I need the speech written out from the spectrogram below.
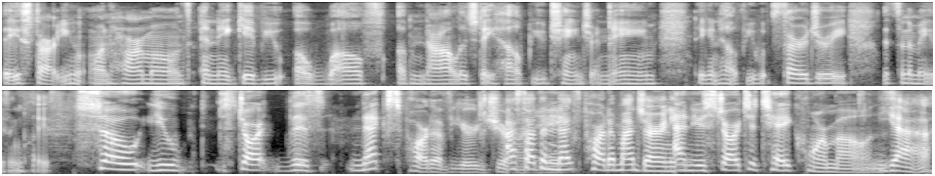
they start you on hormones and they give you a wealth of knowledge. They help you change your name. They can help you with surgery. It's an amazing place. So you start this next part of your journey. I start the next part of my journey. and you start to take hormones. yeah.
